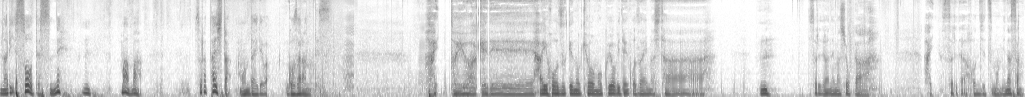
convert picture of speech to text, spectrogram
なりそうですね。うん。まあまあ、それは大した問題ではござらぬですはい。というわけで配報漬けの今日木曜日でございました。うん。それでは寝ましょうか。はい。それでは本日も皆さん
